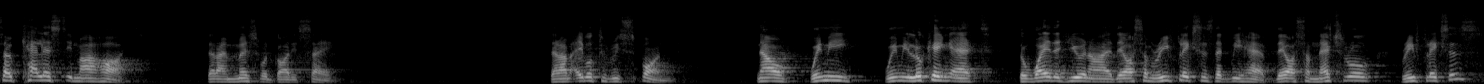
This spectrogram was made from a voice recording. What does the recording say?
so calloused in my heart that I miss what God is saying, that I'm able to respond. Now, when, we, when we're looking at the way that you and I, there are some reflexes that we have. There are some natural reflexes,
